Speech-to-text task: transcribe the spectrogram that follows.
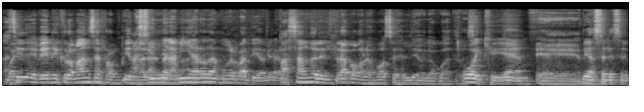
Así bueno, de, necromances rompiendo haciendo la mierda. mierda muy rápido, claro. Pasándole el trapo con los bosses del Diablo 4. Uy, qué bien. Eh, Voy a hacer ese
